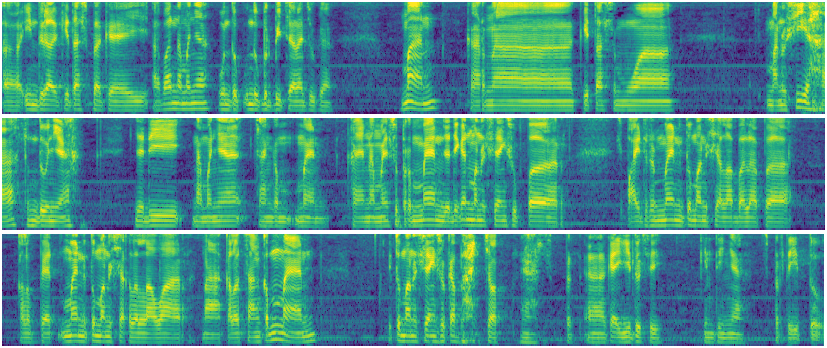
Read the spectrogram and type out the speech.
uh, indera kita sebagai apa namanya untuk untuk berbicara juga. Man karena kita semua manusia tentunya jadi namanya cangkem man kayak namanya Superman. Jadi kan manusia yang super. Spiderman itu manusia laba-laba. Kalau Batman itu manusia kelelawar. Nah kalau cangkeman itu manusia yang suka bacot. Nah seperti, uh, kayak gitu sih intinya. Seperti itu.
